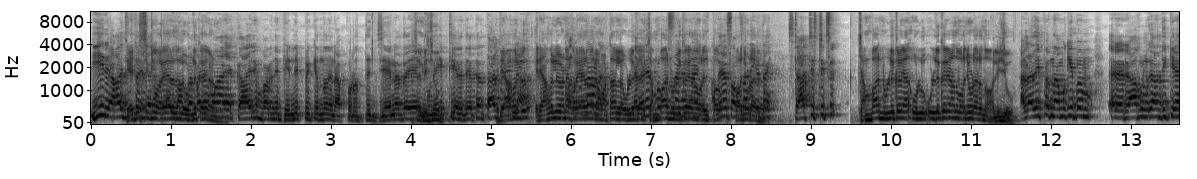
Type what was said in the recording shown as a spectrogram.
ഈ രാജ്യത്തെ. മതപരമായ കാര്യം പറഞ്ഞ് ഭിന്നിപ്പിക്കുന്നതിനപ്പുറത്ത് ജനതയെ? സ്റ്റാറ്റിസ്റ്റിക്സ് ചമ്പാൻ ഉള്ളിക്കറി ഉള്ളി- ഉള്ളിക്കറിയാണെന്ന് പറഞ്ഞുകൂടായിരുന്നോ ലിജു? അല്ലാതെ ഇപ്പം നമുക്കിപ്പം രാഹുൽ ഗാന്ധിക്ക്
